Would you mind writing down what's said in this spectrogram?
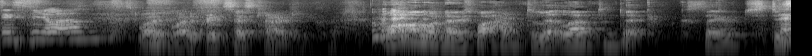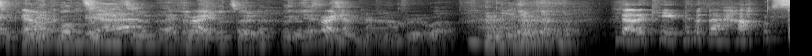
Disneyland. That's why, why the princess carriage would crash. what I want to know is what happened to Little Ant and Dec because they just disappeared one Yeah, season they're and then great. never turned up again. Grown Presumably now. grew up. Now they keep them at their house.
